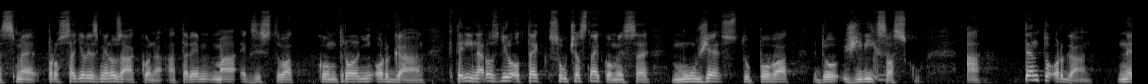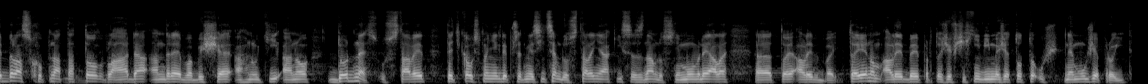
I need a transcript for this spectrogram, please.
jsme prosadili změnu zákona a tady má existovat kontrolní orgán, který na rozdíl od té současné komise může vstupovat do živých svazků. A tento orgán nebyla schopna tato vláda Andreje Babiše a hnutí ano dodnes ustavit. Teďka už jsme někdy před měsícem dostali nějaký seznam do sněmovny, ale eh, to je alibi. To je jenom alibi, protože všichni víme, že toto už nemůže projít.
